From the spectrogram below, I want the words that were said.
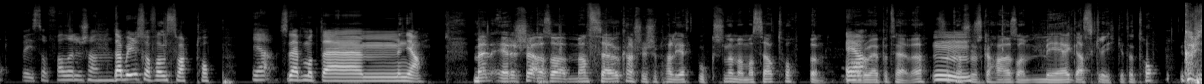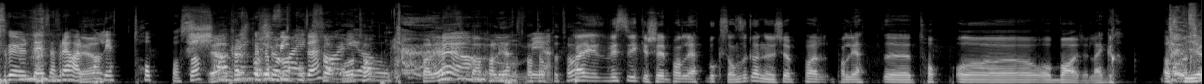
oppe i så fall? Eller sånn? Da blir det i så fall en svart topp. Ja. Så det er på en måte Men ja. Men er det ikke, altså, Man ser jo kanskje ikke paljettbuksene, men man ser toppen når Ja. du er på TV. Så kanskje du skal ha en sånn megaskrikete topp. Kanskje du skal gjøre det istedenfor. Jeg har Ja. paljettopp også. Ja, kanskje skal bytte. og topp. Paljett, Ja. bare paljett fra topp til topp. Hei, hvis vi ikke ser paljettbuksene, så kan du kjøpe paljettopp og, og bare legge Altså, Ja.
